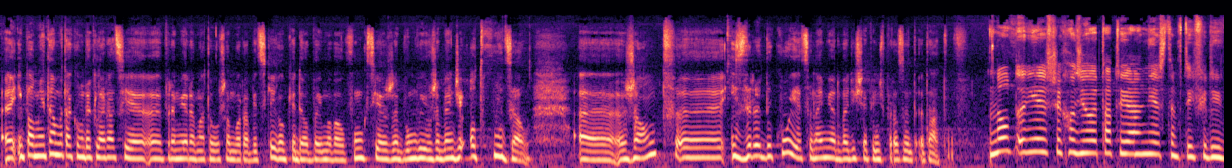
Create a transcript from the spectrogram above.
E, I pamiętamy taką deklarację e, premiera Mateusza Morawieckiego, kiedy obejmował funkcję, żeby mówił, że będzie odchudzał e, rząd i zredukuje co najmniej o 25% etatów. No, jeśli chodzi o etaty, ja nie jestem w tej chwili,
